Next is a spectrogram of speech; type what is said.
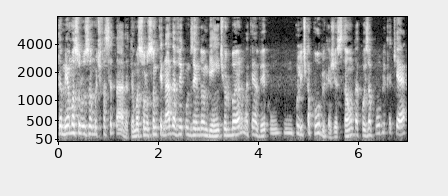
também é uma solução multifacetada. Tem uma solução que tem nada a ver com dizendo ambiente urbano, mas tem a ver com, com política pública, gestão da coisa pública, que é,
